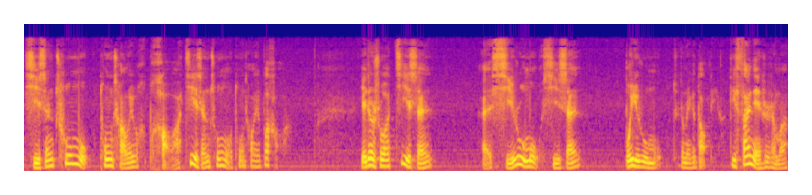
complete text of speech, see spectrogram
喜神出木通常为好啊，忌神出木通常为不好啊。也就是说，忌神，呃，喜入木，喜神不宜入木，就这么一个道理啊。第三点是什么？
